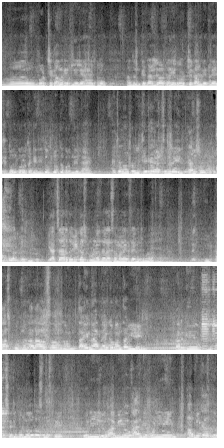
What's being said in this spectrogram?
म्हणजे, रोडचे कामं घेतलेले आहेत. अजून केदार लेवटमध्ये एक रोडचे काम घेतले असे दोन करोडचा निधी उपलब्ध करून दिला आहे. त्याच्यानंतर मी जे काही अडचणी राहील ते आम्ही सोडवण्याचा प्रयत्न करू. याचा अर्थ विकास पूर्ण झाला असं म्हणायचं आहे का तुम्हाला? विकास पूर्ण झाला असं म्हणता येणार नाही किंवा म्हणता बी येईल. कारण की विकास कधी पूर्ण होतच नसते. कोणी आम्ही येऊ का आणखी कोणी येईल हा विकास तर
